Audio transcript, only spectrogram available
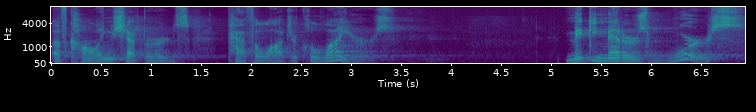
of calling shepherds pathological liars. Making matters worse,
